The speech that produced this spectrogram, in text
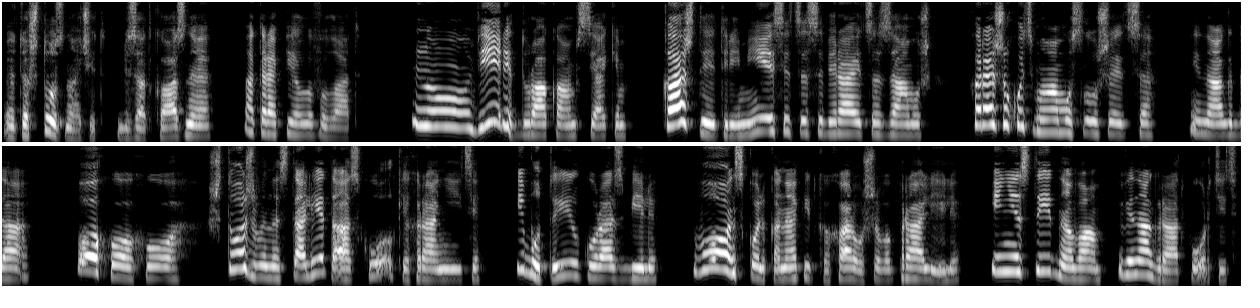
Это что значит, безотказная? Оторопел Влад. Ну, верит дуракам всяким. Каждые три месяца собирается замуж. Хорошо хоть маму слушается. Иногда. Ох-охо, что ж вы на столе-то осколки храните? И бутылку разбили. Вон сколько напитка хорошего пролили. И не стыдно вам виноград портить.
